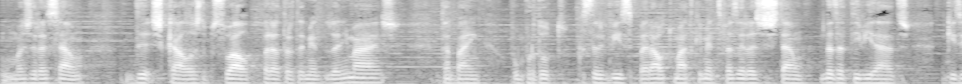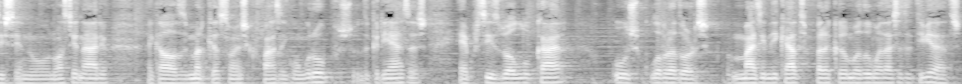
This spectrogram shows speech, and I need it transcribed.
uma geração de escalas de pessoal para o tratamento dos animais, também um produto que servisse para automaticamente fazer a gestão das atividades que existem no, no aquelas marcações que fazem com grupos de crianças, é preciso alocar os colaboradores mais indicados para cada uma, destas atividades.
